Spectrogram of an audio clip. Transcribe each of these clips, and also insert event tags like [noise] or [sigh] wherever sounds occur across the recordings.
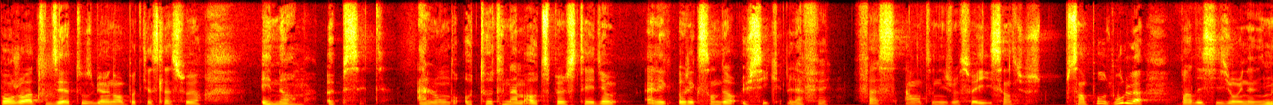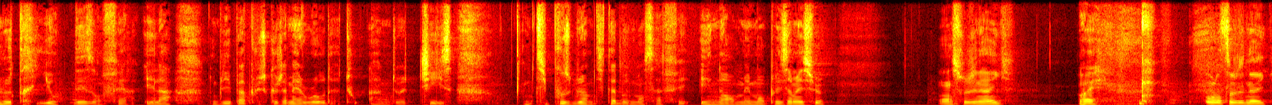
Bonjour à toutes et à tous, bienvenue dans le podcast La Sueur. Énorme upset à Londres, au Tottenham Hotspur Stadium. Ale- Alexander Usyk l'a fait face à Anthony Joshua. Il s'impose oula, par décision unanime. Le trio des enfers est là. N'oubliez pas plus que jamais Road to 100 Cheese. Un petit pouce bleu, un petit abonnement, ça fait énormément plaisir, messieurs. On lance le générique? Ouais. [laughs] On lance le générique.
